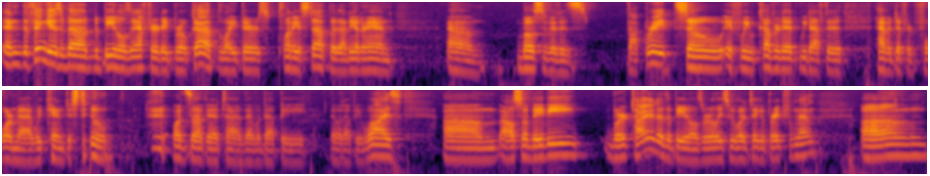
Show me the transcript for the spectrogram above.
and the thing is about the Beatles after they broke up, like there's plenty of stuff, but on the other hand, um, most of it is not great. So if we covered it, we'd have to have a different format. We can't just do one song at a time. That would not be that would not be wise. Um, also, maybe we're tired of the Beatles, or at least we want to take a break from them. Um,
